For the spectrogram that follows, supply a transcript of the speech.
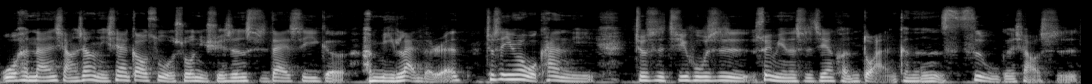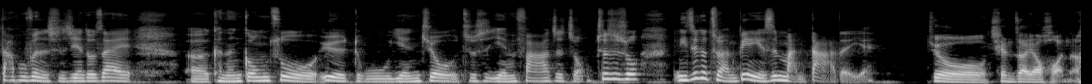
我很难想象你现在告诉我说你学生时代是一个很糜烂的人，就是因为我看你就是几乎是睡眠的时间很短，可能四五个小时，大部分的时间都在呃可能工作、阅读、研究，就是研发这种，就是说你这个转变也是蛮大的耶。就欠债要还啊，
